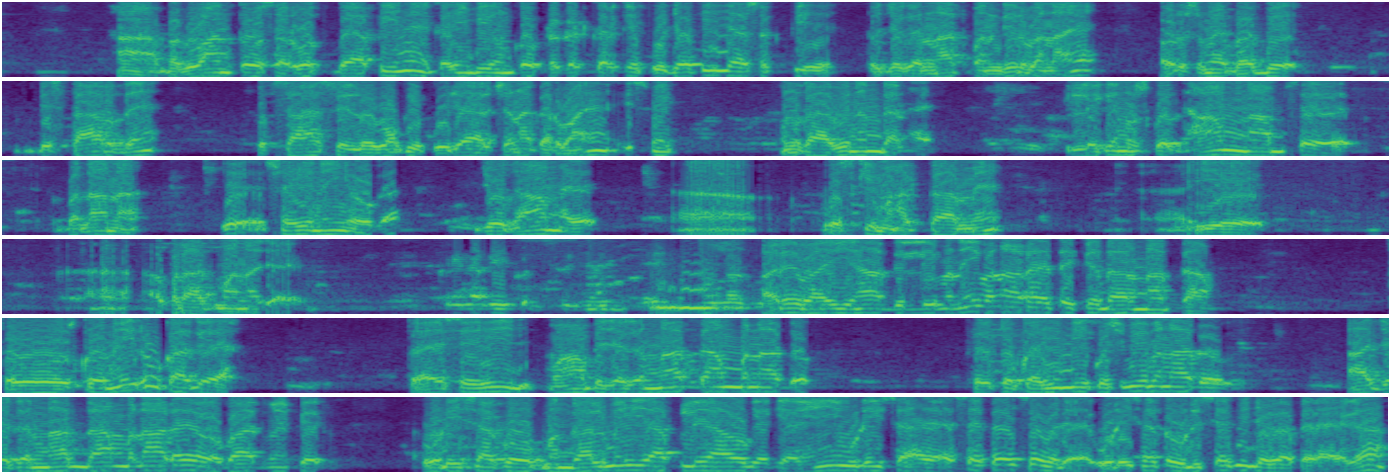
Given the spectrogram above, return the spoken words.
हाँ भगवान तो सर्वव्यापी है कहीं भी उनको प्रकट करके पूजा की जा सकती है। तो जगन्नाथ मंदिर बनाए और उसमें भव्य विस्तार दें। उत्साह से लोगों की पूजा अर्चना करवाएँ इसमें उनका अभिनंदन है। लेकिन उसको धाम नाम से बनाना ये सही नहीं होगा। जो धाम है अ, उसकी महत्ता में ये अपराध माना जाएगा। अरे भाई यहाँ दिल्ली में नहीं बना रहे थे केदारनाथ धाम तो उसको नहीं रोका गया। तो ऐसे ही वहाँ पे जगन्नाथ धाम बना दो। फिर तो कहीं भी कुछ भी बना दो। आज जगन्नाथ धाम बना रहे हो बाद में फिर उड़ीसा को बंगाल में ही आप ले आओगे क्या? यही उड़ीसा है। ऐसे कैसे हो जाएगा? उड़ीसा तो उड़ीसा की जगह पे रहेगा।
